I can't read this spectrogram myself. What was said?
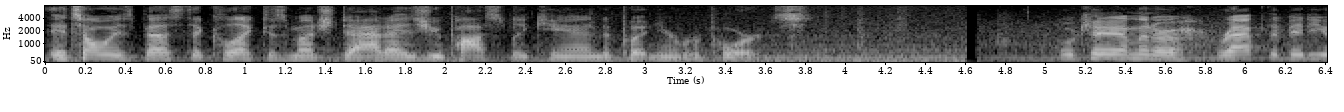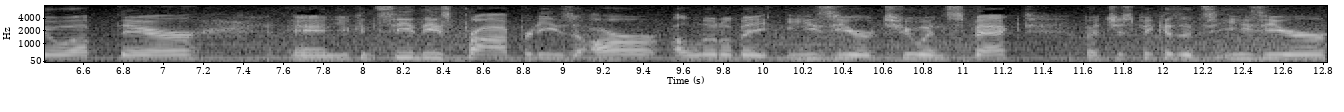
it's always best to collect as much data as you possibly can to put in your reports. Okay, I'm gonna wrap the video up there And you can see these properties are a little bit easier to inspect, but just because it's easier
